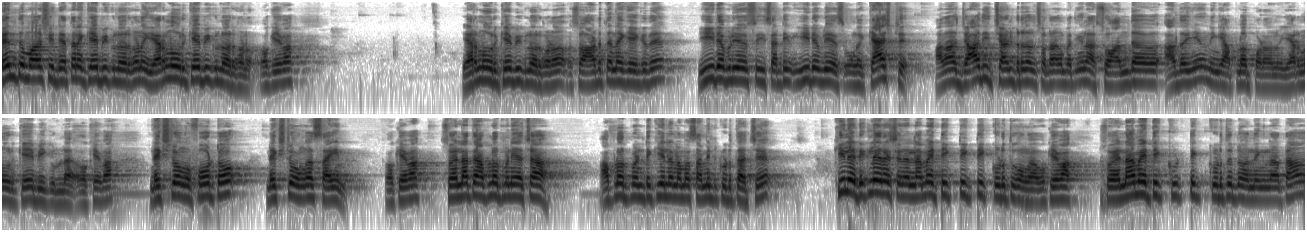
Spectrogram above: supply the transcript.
tenth mark sheet எத்தனை கேபிக்குள்ளே இருக்கணும்? இரநூறு கேபிக்குள்ளே இருக்கணும். ஓகேவா இரநூறு கேபிக்குள்ளே இருக்கணும். ஸோ அடுத்து என்ன கேட்குது இடபிள்யூசி சர்டி இடபிள்யூஎஸ் உங்கள் கேஸ்ட்டு அதாவது ஜாதி சான்றிதழ் சொல்கிறாங்க பார்த்தீங்களா ஸோ அந்த அதையும் நீங்கள் அப்லோட் பண்ணணும். இரநூறு கேபிக்குள்ளே ஓகேவா நெக்ஸ்ட் உங்கள் ஃபோட்டோ நெக்ஸ்ட் உங்கள் சைன் ஓகேவா ஸோ எல்லாத்தையும் அப்லோட் பண்ணியாச்சா? அப்லோட் பண்ணிட்டு கீழே நம்ம சப்மிட் கொடுத்தாச்சு. கீழே டிக்ளரேஷன் எல்லாமே டிக் டிக் டிக் கொடுத்துக்கோங்க ஓகேவா ஸோ எல்லாமே டிக் டிக் கொடுத்துட்டு வந்தீங்கன்னா தான்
